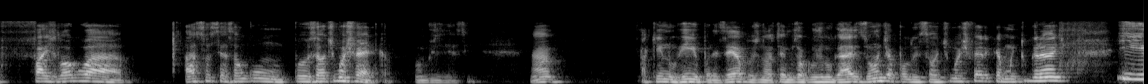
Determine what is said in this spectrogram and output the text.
faz logo a, a associação com poluição atmosférica, vamos dizer assim. Né? Aqui no Rio, por exemplo, nós temos alguns lugares onde a poluição atmosférica é muito grande e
